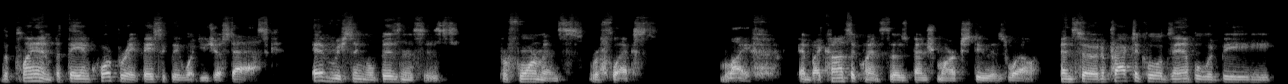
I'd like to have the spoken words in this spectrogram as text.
the plan, but they incorporate basically what you just asked. Every single business's performance reflects life. And by consequence, those benchmarks do as well. And so the practical example would be,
